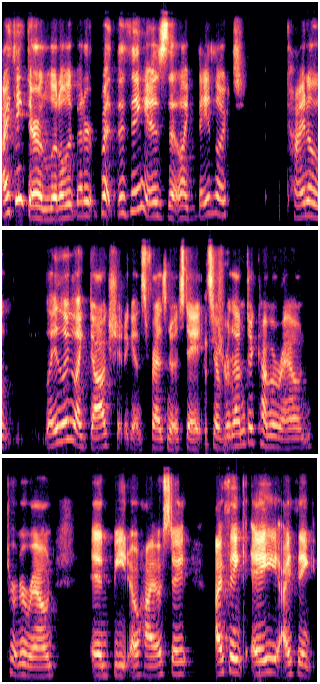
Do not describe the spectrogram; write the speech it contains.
I think they're a little bit better, but the thing is that like they looked kind of they looked like dog shit against Fresno State. That's so true. for them to come around, turn around, and beat Ohio State, I think a I think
